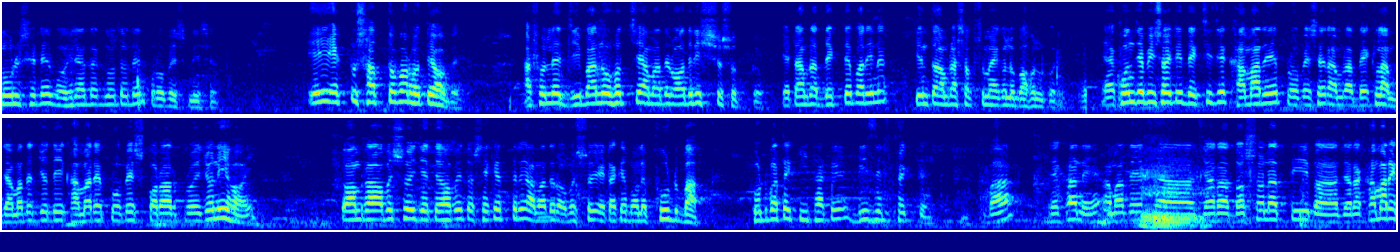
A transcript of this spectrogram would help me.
মূল শেডের বহিরাগতদের প্রবেশ নিষেধ। এই একটু স্বার্থপর হতে হবে। আসলে জীবাণু হচ্ছে আমাদের অদৃশ্য সত্য। এটা আমরা দেখতে পারি না, কিন্তু আমরা সবসময় এগুলো বহন করি। এখন যে বিষয়টি দেখছি যে খামারে প্রবেশের আমরা দেখলাম যে আমাদের যদি খামারে প্রবেশ করার প্রয়োজনই হয়, তো আমরা অবশ্যই যেতে হবে। তো সেক্ষেত্রে আমাদের অবশ্যই এটাকে বলে ফুড বাথ। ফুড বাথে কি থাকে? ডিসইনফেক্টেন্ট। বা এখানে আমাদের যারা দর্শনার্থী বা যারা খামারে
